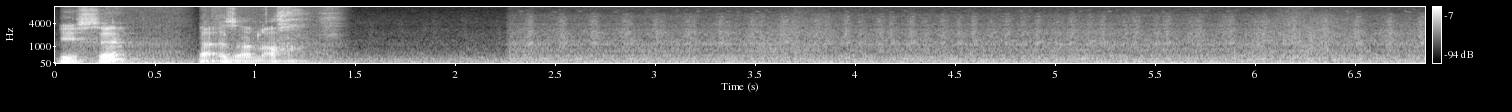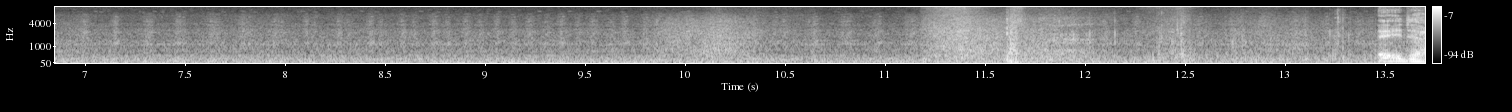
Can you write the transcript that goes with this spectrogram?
Siehst du? Da ist er noch. Ada.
